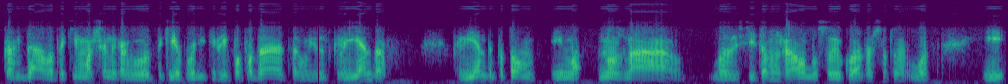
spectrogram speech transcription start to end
когда вот такие машины, как бы такие водители попадают, увезут клиентов, клиенты потом, им нужно возвести там жалобу свою куда-то, что-то, вот. И,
